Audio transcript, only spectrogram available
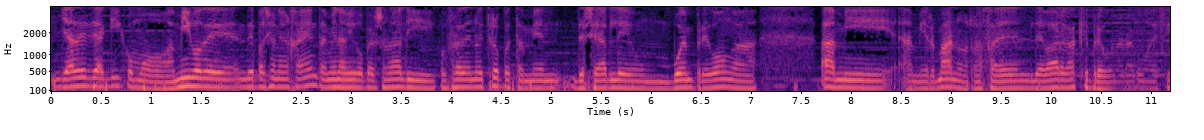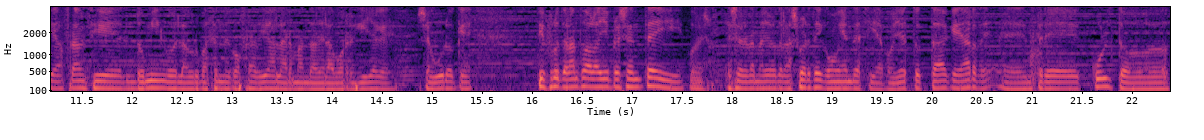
ya desde aquí como amigo de, de Pasión en Jaén, también amigo personal y cofrade nuestro, pues también desearle un buen pregón a a mi, a mi hermano Rafael de Vargas, que pregonará, como decía Francis, el domingo en la agrupación de cofradía La Hermandad de la Borriquilla, que seguro que disfrutarán todos allí presentes y pues ese será la mayor de la suerte. Y como bien decía, pues ya esto está que arde eh, entre cultos,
